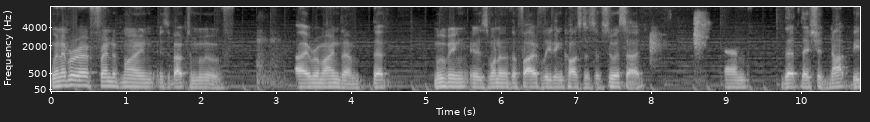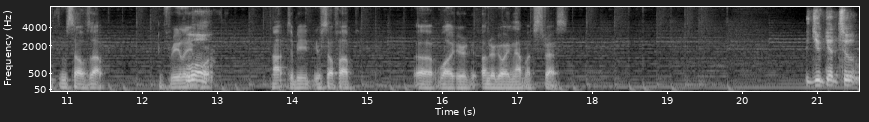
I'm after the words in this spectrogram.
Whenever a friend of mine is about to move, I remind them that moving is one of the five leading causes of suicide and that they should not beat themselves up. It's really Whoa. important not to beat yourself up uh, while you're undergoing that much stress. Did you get to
